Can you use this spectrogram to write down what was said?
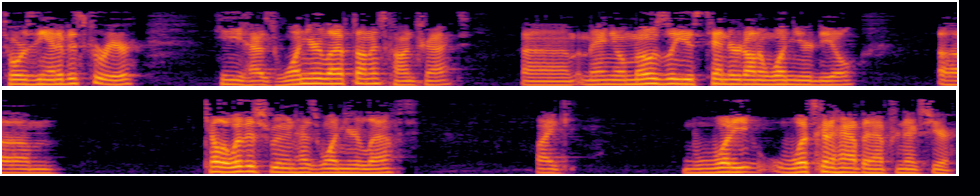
towards the end of his career. He has one year left on his contract. Um, Emmanuel Moseley is tendered on a one year deal. Um, Ahkello Witherspoon has one year left. Like, what do you, what's going to happen after next year?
